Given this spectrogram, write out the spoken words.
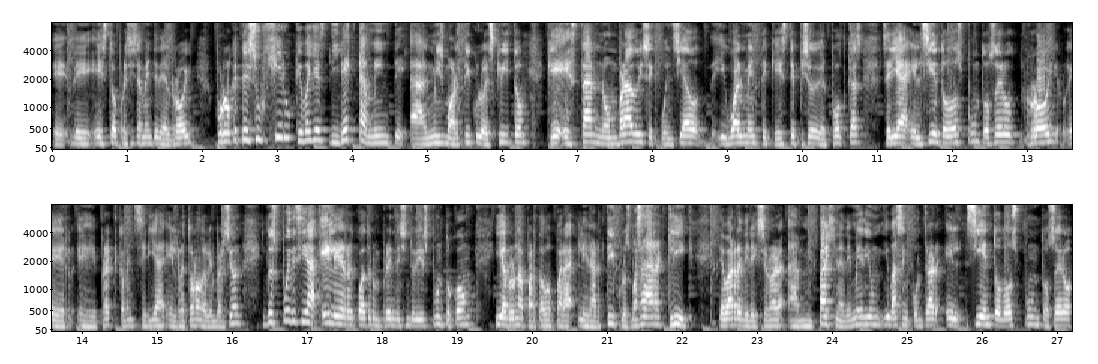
Eh, de esto precisamente del ROI, por lo que te sugiero que vayas directamente al mismo artículo escrito que está nombrado y secuenciado igualmente que este episodio del podcast, sería el 102.0 ROI, eh, eh, prácticamente sería el retorno de la inversión. Entonces puedes ir a lr4emprende110.com y habrá un apartado para leer artículos, vas a dar clic, te va a redireccionar a mi página de Medium y vas a encontrar el 102.0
